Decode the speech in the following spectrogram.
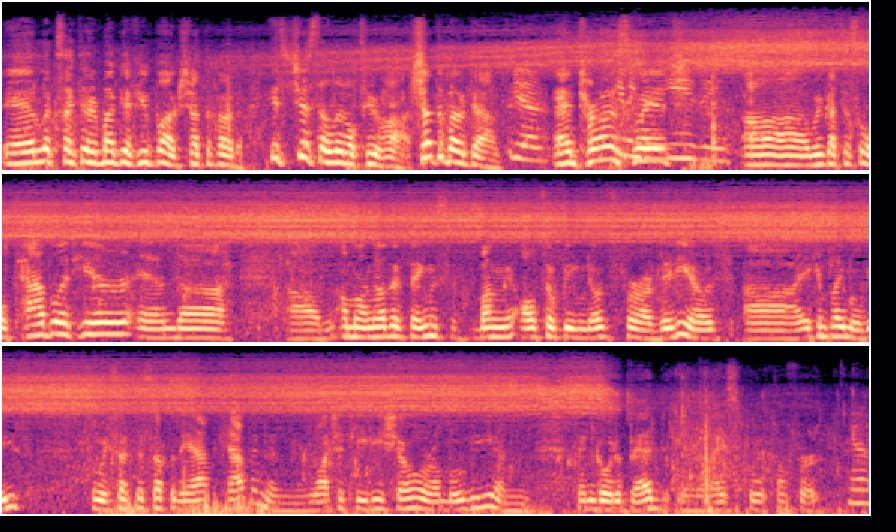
It looks like there might be a few bugs. Shut the boat down. It's just a little too hot. Shut the boat down. Yeah. And turn on a It's getting very switch. Uh, we've got this little tablet here, and uh, um, among other things, among also being notes for our videos, uh, it can play movies. So we set this up in the aft cabin and watch a TV show or a movie, and then go to bed in the nice, cool comfort. Yeah,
